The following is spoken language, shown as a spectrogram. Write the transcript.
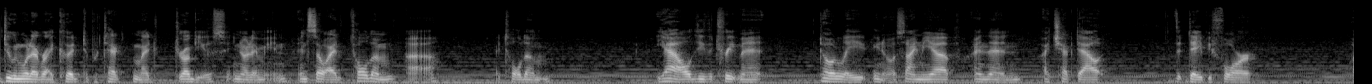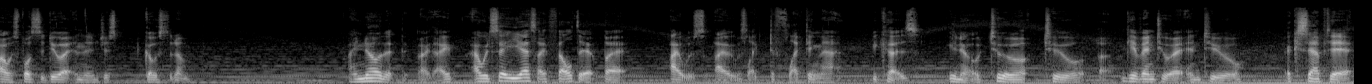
doing whatever I could to protect my drug use. You know what I mean? And so I told him, uh, I told him, yeah, I'll do the treatment. Totally, you know, sign me up. And then I checked out the day before I was supposed to do it, and then just ghosted him. I know that I, I, I would say yes, I felt it, but I was I was like deflecting that because you know to to uh, give into it and to accept it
